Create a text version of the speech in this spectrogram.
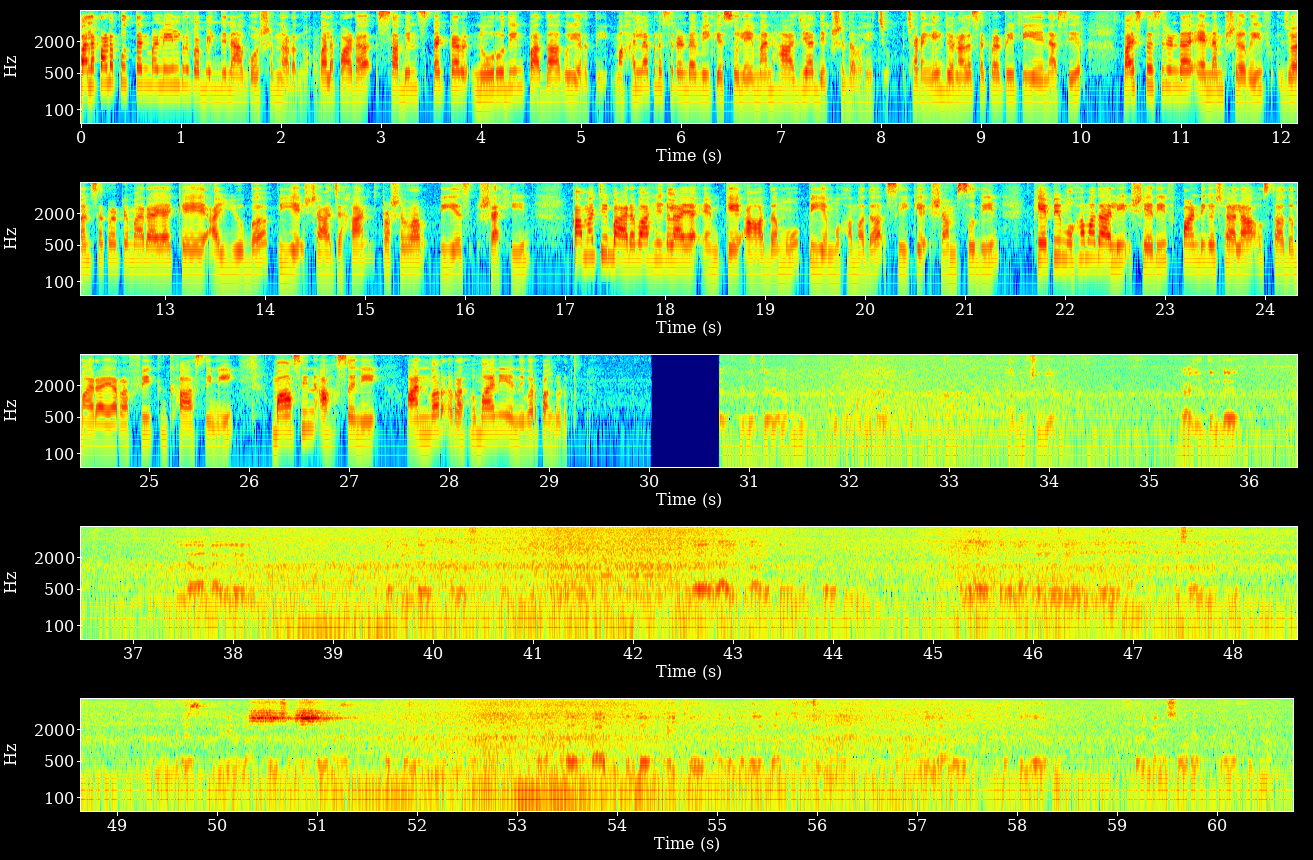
Valappad പുത്തൻപള്ളിയിൽ republic ദിനാഘോഷം നടന്നു. Valappad sub inspector Nooruddeen പതാക ഉയർത്തി. മഹല്ല president V K Sulaiman Haji അധ്യക്ഷത വഹിച്ചു. ചടങ്ങിൽ general secretary P A Naseer vice president N M Sherif joint സെക്രട്ടറിമാരായ K A Ayyub P A Shajahan treasurer P S Shaheen committee ഭാരവാഹികളായ M K Adamu P M Muhammad C K Shamsuddin K P Muhammad Ali Sherif Pandikasala ഉസ്താദുമാരായ Rafeeq Qasimi Mazin Ahsani Anwar Rahmani എന്നിവർ പങ്കെടുത്തു. എഴുപത്തേഴാമത് ഘട്ടത്തിലൂടെ ആഘോഷിക്കുകയാണ്. രാജ്യത്തിന്റെ എല്ലാ മേഖലയിലും റിപ്പബ്ലിക്കിന്റെ ആഘോഷം നമ്മുടെ രാജ്യത്തിനകത്തു നിന്നും പുറത്തു നിന്നും പലതരത്തിലുള്ള വെല്ലുവിളികളും നേരിടുന്ന ഈ സാഹചര്യത്തിൽ നമ്മുടെ ഇങ്ങനെയുള്ള ദിവസങ്ങൾക്ക് വളരെ പ്രത്യേകതയുണ്ട്. നമ്മുടെ രാജ്യത്തിന്റെ ഐക്യവും അഖണ്ഡതയും കാത്തു സൂക്ഷിക്കുന്നതിന് നമ്മളെല്ലാവരും ഒത്തുചേർന്ന് ഒരു മനസ്സോടെ പ്രവർത്തിക്കണം.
